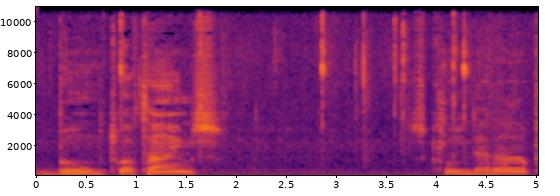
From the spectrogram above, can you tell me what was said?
Boom. 12 times. Let's clean that up.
